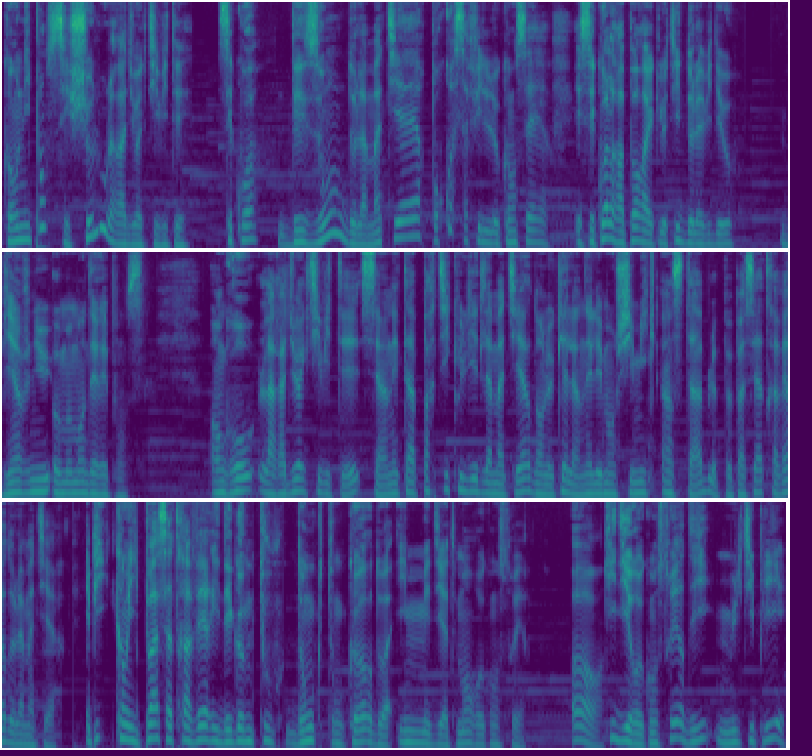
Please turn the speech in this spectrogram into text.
Quand on y pense, c'est chelou la radioactivité. C'est quoi? Des ondes, de la matière? Pourquoi ça file le cancer? Et c'est quoi le rapport avec le titre de la vidéo? Bienvenue au moment des réponses. En gros, la radioactivité, c'est un état particulier de la matière dans lequel un élément chimique instable peut passer à travers de la matière. Et puis, quand il passe à travers, il dégomme tout, donc ton corps doit immédiatement reconstruire. Or, qui dit reconstruire dit multiplier.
